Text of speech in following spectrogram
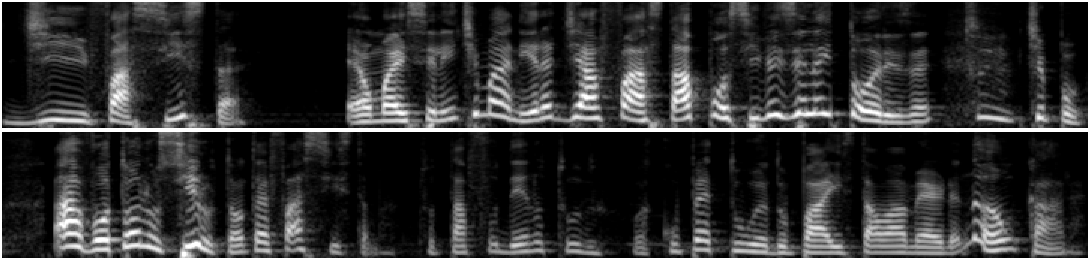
de fascista é uma excelente maneira de afastar possíveis eleitores, né? Sim. Tipo, ah, votou no Ciro? Então tu é fascista, mano. Tu tá fudendo tudo. A culpa é tua do país tá uma merda. Não, cara.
